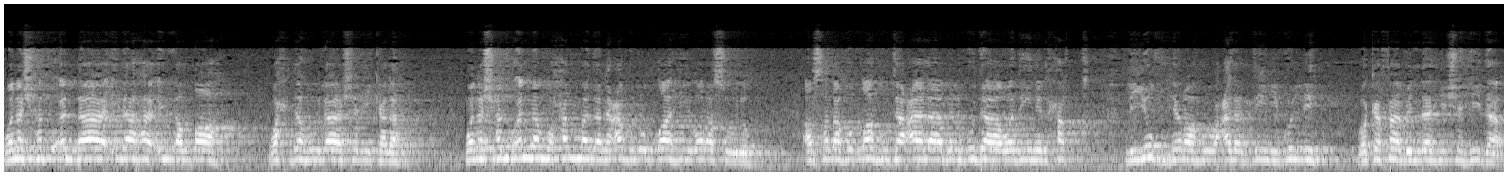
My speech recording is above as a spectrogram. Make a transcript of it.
ونشهد أن لا إله إلا الله وحده لا شريك له ونشهد أن محمدا عبد الله ورسوله. أرسله الله تعالى بالهدى ودين الحق ليظهره على الدين كله وكفى بالله شهيدا.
